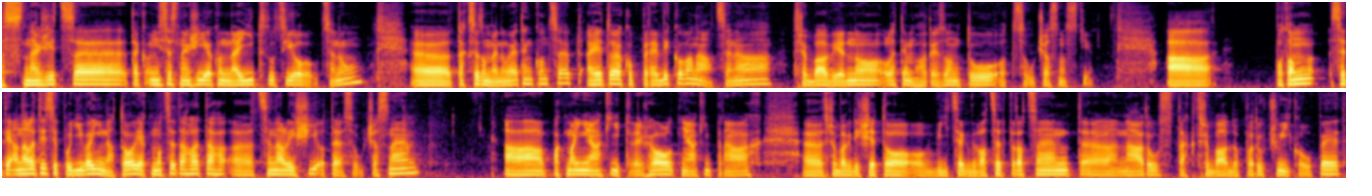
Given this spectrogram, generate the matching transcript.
snažit se, tak oni se snaží jako najít tu cílovou cenu, uh, tak se to jmenuje ten koncept a je to jako predikovaná cena třeba v jednoletém horizontu od současnosti. A potom se ty analytici podívají na to, jak moc se tahle ta eh, cena liší od té současné a pak mají nějaký threshold, nějaký práh. Eh, třeba když je to více jak 20% eh, nárůst, tak třeba doporučují koupit.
